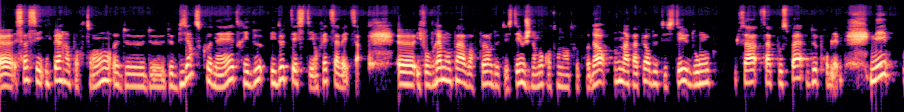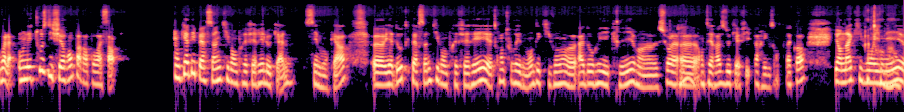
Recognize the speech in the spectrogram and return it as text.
Euh, ça, c'est hyper important de, de, bien se connaître et de et de tester. En fait, ça va être ça. il faut vraiment pas avoir peur de tester. Généralement, quand on est entrepreneur, on n'a pas peur de tester, donc ça, ça pose pas de problème. Mais voilà, on est tous différents par rapport à ça. Donc il y a des personnes qui vont préférer le calme, c'est mon cas. Euh, il y a d'autres personnes qui vont préférer être entourées de monde et qui vont euh, adorer écrire euh, sur la, mmh. en terrasse de café, par exemple. D'accord? Il y en a qui vont aimer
